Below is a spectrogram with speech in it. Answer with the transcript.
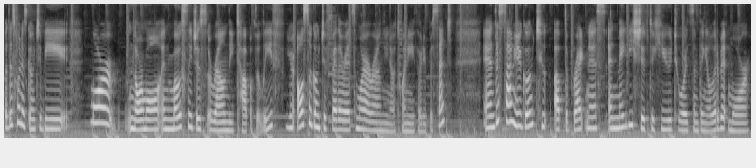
but this one is going to be more normal and mostly just around the top of the leaf. You're also going to feather it somewhere around, you know, 20-30%. And this time you're going to up the brightness and maybe shift the hue towards something a little bit more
